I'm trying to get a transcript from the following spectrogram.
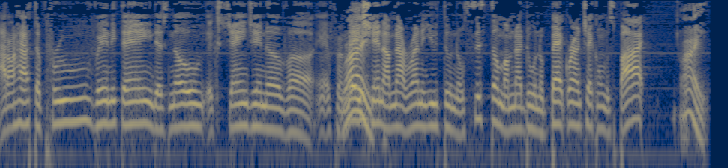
I don't have to prove anything. There's no exchanging of uh information. I'm not running you through no system. I'm not doing a background check on the spot. Right.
